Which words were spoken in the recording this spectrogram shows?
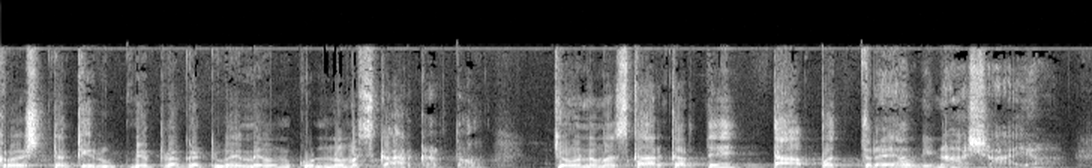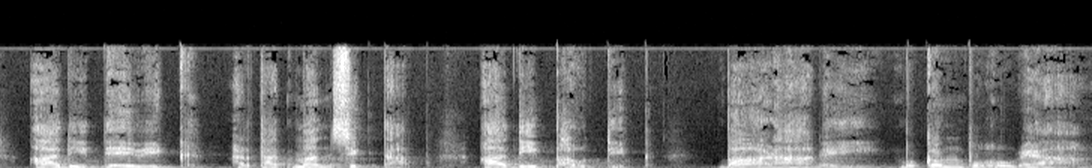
कृष्ण के रूप में प्रकट हुए मैं उनको नमस्कार करता हूँ। क्यों नमस्कार करते हैं? तापत्रय विनाशाय। आदि देविक, अर्थात मानसिक ताप। आदि भौतिक। बाढ़ आ गई, भूकंप हो गया,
